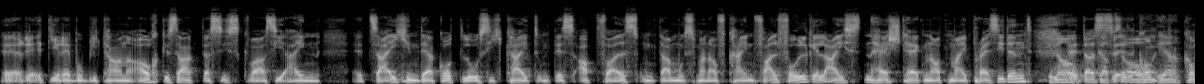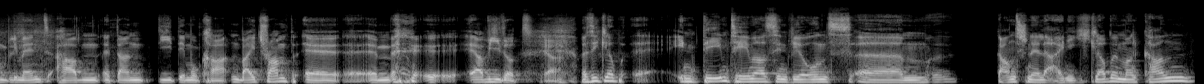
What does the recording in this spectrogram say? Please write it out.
äh, die Republikaner auch gesagt, das ist quasi ein äh, Zeichen der Gottlosigkeit und des Abfalls und da muss man auf keinen Fall Folge leisten. Hashtag not my president. Genau, äh, das auch, Kom ja. Kompliment haben dann die Demokraten bei Trump äh, ähm, erwidert. Ja. Also ich glaube, in dem Thema sind wir uns ähm, ganz schnell einig. Ich glaube, man kann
